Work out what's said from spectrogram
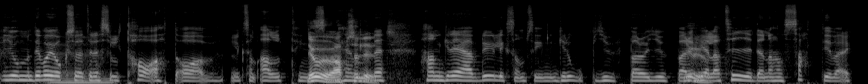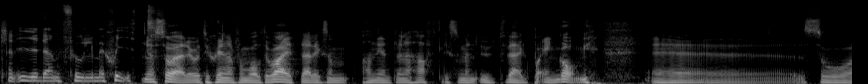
Jo men det var ju också ett Eh. resultat av liksom allting Jo, som absolut. hände. Han grävde ju liksom sin grop djupare och djupare jo. hela tiden och han satt ju verkligen i den full med skit. Ja, så är det. Och till skillnad från Walter White där liksom han egentligen har haft liksom en utväg på en gång. Eh, så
